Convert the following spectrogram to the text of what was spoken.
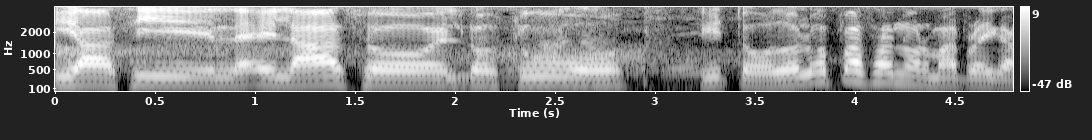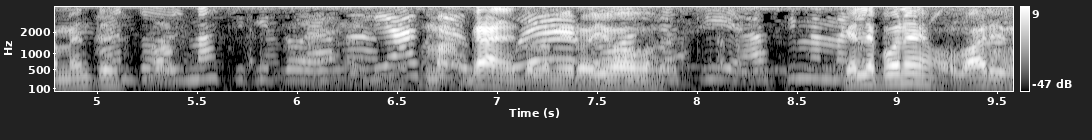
y así el, el lazo, el dos tubos y todo lo pasa normal prácticamente. Tanto el más chiquito de este. Más grande te lo miro yo. Sí, así me ¿Qué le pones? Ovarios.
